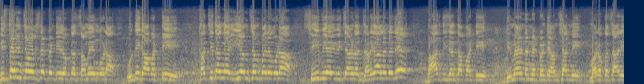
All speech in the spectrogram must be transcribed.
విస్తరించవలసినటువంటి ఒక సమయం కూడా ఉంది కాబట్టి ఖచ్చితంగా ఈ అంశం పైన కూడా సిబిఐ విచారణ జరగాలన్నదే భారతీయ జనతా పార్టీ డిమాండ్ అన్నటువంటి అంశాన్ని మరొకసారి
